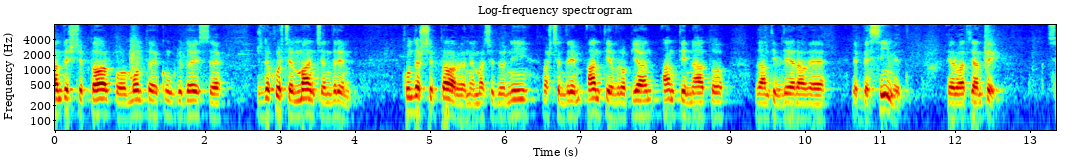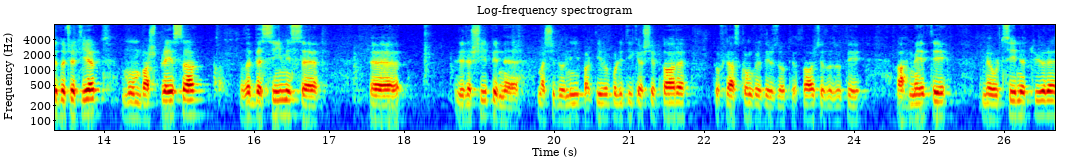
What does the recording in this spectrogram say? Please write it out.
antishqiptar, po mund të konkludoj se çdokush që mban qëndrim kundër shqiptarëve në Maqedoni është qëndrim antievropian, anti-NATO dhe antivlerave e besimit euroatlantik. Sido që të jetë, mua më mba shpresa dhe besimi se lidershipi në Maqedoni, partive politike shqiptare, këtu flas konkretisht zoti Thaqi dhe zoti Ahmeti, me urtësinë e tyre,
